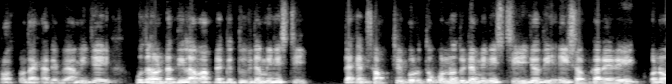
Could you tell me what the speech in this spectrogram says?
প্রশ্ন দেখা দেবে। আমি যে উদাহরণটা দিলাম আপনাকে, দুইটা মিনিস্ট্রি দেখেন, সবচেয়ে গুরুত্বপূর্ণ দুইটা মিনিস্ট্রি যদি এই সরকারেরই কোনো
